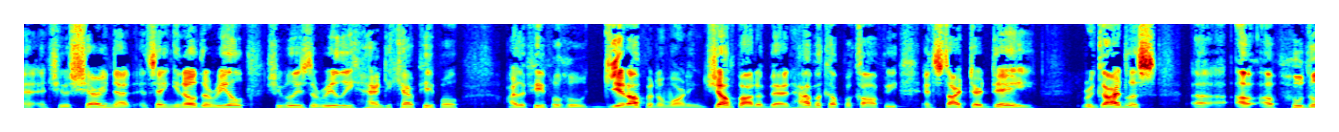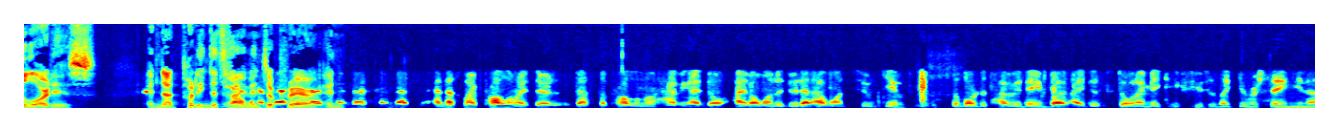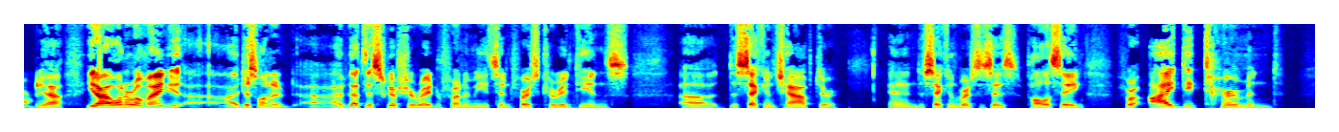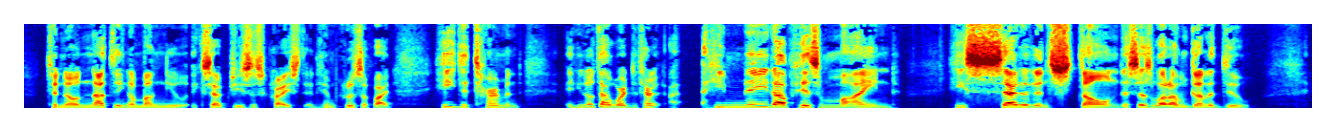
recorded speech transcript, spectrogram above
And, she was sharing that and saying, you know, the real, she believes the really handicapped people are the people who get up in the morning, jump out of bed, have a cup of coffee, and start their day regardless uh, of, of who the Lord is, and not putting the time and, into and that- prayer. And, And, that's, and, that's, and, that's, and that's my problem right there. That's the problem I'm having. I don't I don't want to do that. I want to give the Lord the time of the day, but I just don't. I make excuses like you were saying. You know. yeah, you know, I want to remind you. I I just want to. Uh, I've got the scripture right in front of me. It's in First Corinthians, uh, the second chapter, and the second verse. It says, Paul is saying, "For I determined." To know nothing among you except Jesus Christ and Him crucified. He determined, and you know that word determined? He made up his mind. He set it in stone. This is what I'm going to do.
